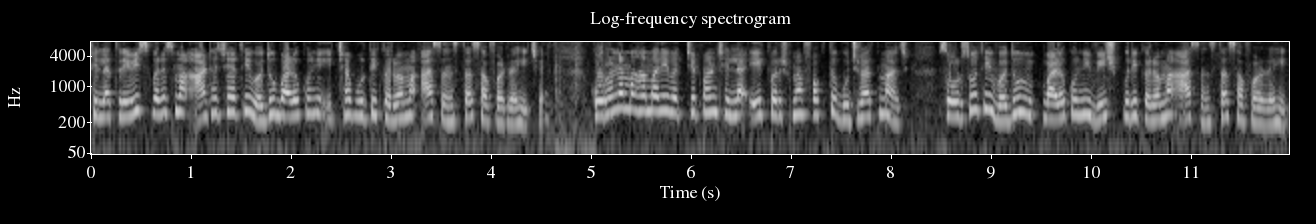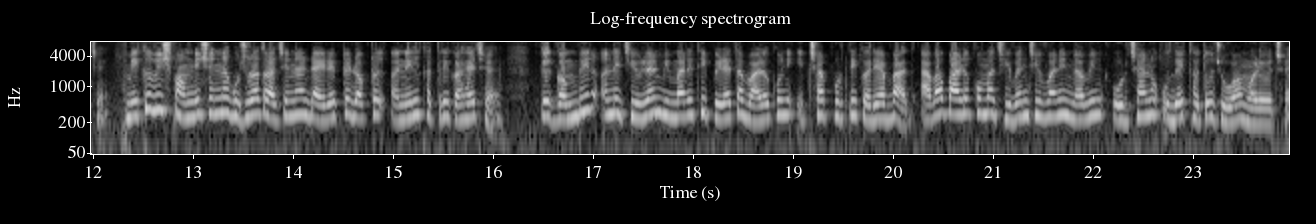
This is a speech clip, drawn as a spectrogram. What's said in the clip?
છેલ્લા ત્રેવીસ વર્ષમાં આઠ હજારથી વધુ બાળકોની ઈચ્છાપૂર્તિ કરવામાં આ સંસ્થા સફળ રહી છે. કોરોના મહામારી વચ્ચે પણ છેલ્લા એક વર્ષમાં ફક્ત ગુજરાતમાં જ સોળસોથી વધુ બાળકોની વિશ પૂરી કરવામાં આ સંસ્થા સફળ રહી છે. મેક વિશ ફાઉન્ડેશનના ગુજરાત રાજ્યના ડાયરેક્ટર ડોક્ટર અનિલ ખત્રી કહે છે કે, ગંભીર અને જીવલેણ બીમારીથી પીડાતા બાળકોની ઈચ્છા પૂર્તિ કર્યા બાદ આવા બાળકોમાં જીવન જીવવાની નવીન ઉર્જાનો ઉદય થતો જોવા મળ્યો છે.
